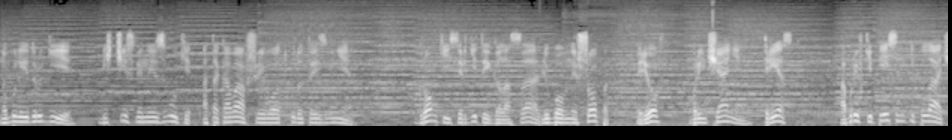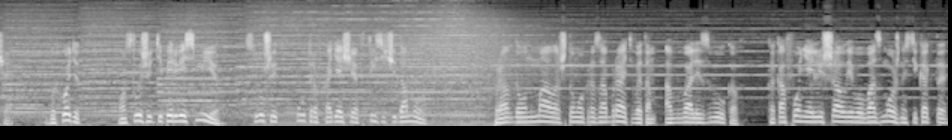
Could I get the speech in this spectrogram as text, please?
Но были и другие, бесчисленные звуки, атаковавшие его откуда-то извне. Громкие сердитые голоса, любовный шепот, рев, брынчание, треск обрывки песен и плача. Выходит, он слышит теперь весь мир, слушает утро, входящее в тысячи домов. Правда, он мало что мог разобрать в этом обвале звуков. Какофония лишал его возможности как-то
